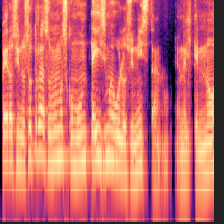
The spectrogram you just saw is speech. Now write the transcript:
Pero si nosotros asumimos como un teísmo evolucionista. En el que no,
